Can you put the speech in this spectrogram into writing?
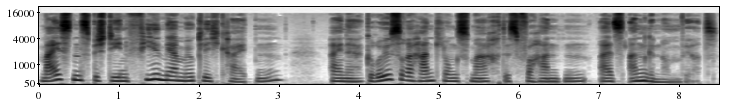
Meistens bestehen viel mehr Möglichkeiten, eine größere Handlungsmacht ist vorhanden, als angenommen wird.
